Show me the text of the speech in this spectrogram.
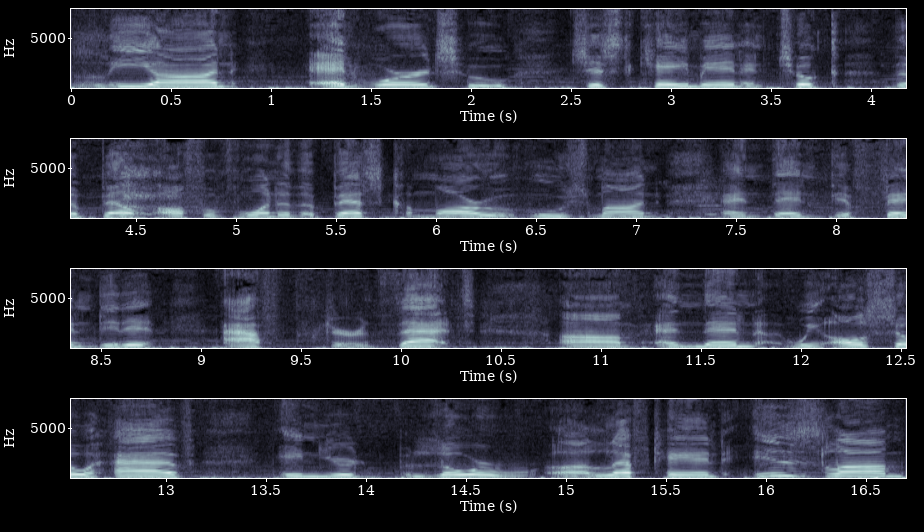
Leon Edwards who just came in and took the belt off of one of the best, Kamaru Usman, and then defended it after that. Um, and then we also have in your lower uh, left hand Islam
